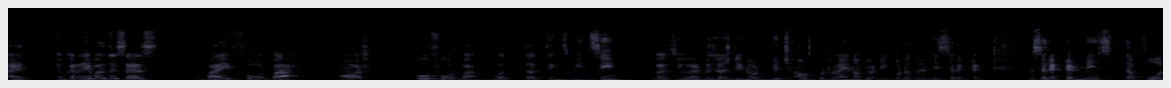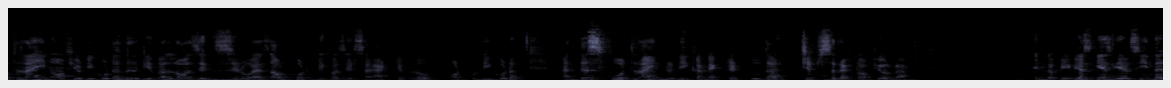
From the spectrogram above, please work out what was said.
I you can label this as y4 bar or o4 bar. Both the things mean same because you have to just denote which output line of your decoder will be selected. So selected means the fourth line of your decoder will give a logic 0 as output because it's an active low output decoder. And this fourth line will be connected to the chip select of your RAM in the previous case we have seen the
